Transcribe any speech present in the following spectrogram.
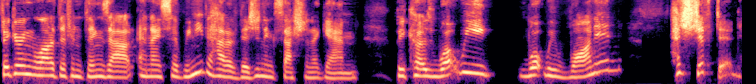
figuring a lot of different things out. And I said, we need to have a visioning session again because what we what we wanted has shifted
